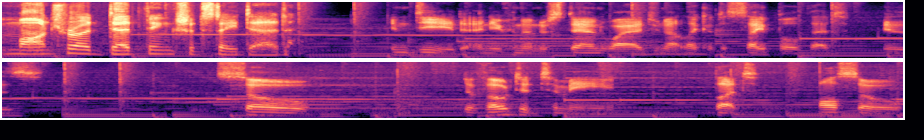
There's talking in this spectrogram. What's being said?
mantra dead things should stay dead? Indeed, and you can understand why I do not like a disciple that is so devoted to me, but also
